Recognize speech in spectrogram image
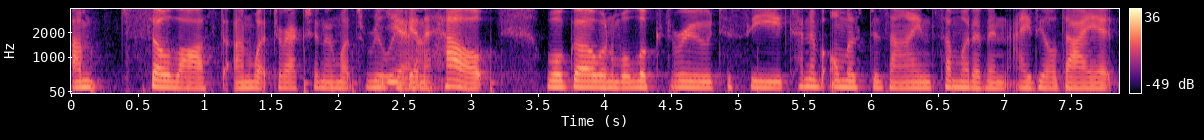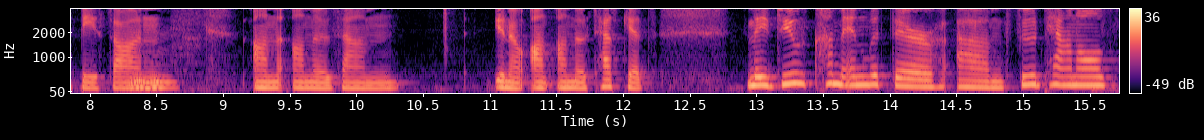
I'm so lost on what direction and what's really Yeah. going to help, we'll go and we'll look through to see kind of almost design somewhat of an ideal diet based on, Mm-hmm. on, on those, um, you know, on, on those test kits. And they do come in with their um, food panels.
